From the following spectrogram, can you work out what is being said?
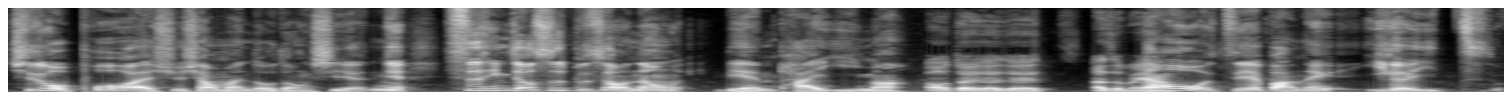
其实我破坏学校蛮多东西的。你视听教室不是有那种连排椅吗？哦，对对对，啊怎么样？然后我直接把那一个椅子。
